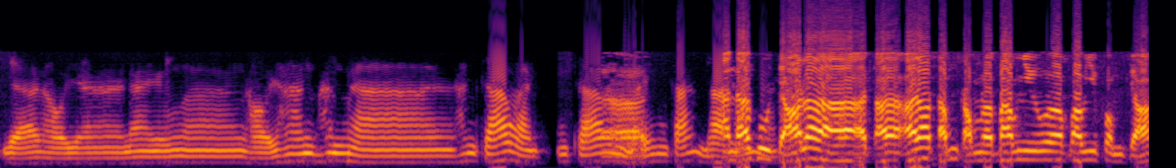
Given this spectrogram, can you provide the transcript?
Dạ hồi uh, nay uh, hồi tháng tháng uh, tháng sáu anh tháng sáu tháng bảy tháng tám anh ở khu trọ đó là ở, ở đó tổng cộng là bao nhiêu bao nhiêu phòng trọ?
